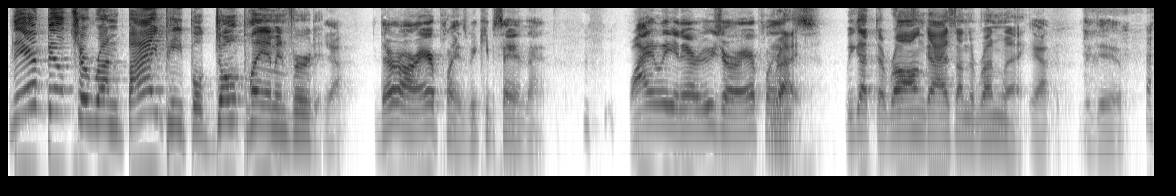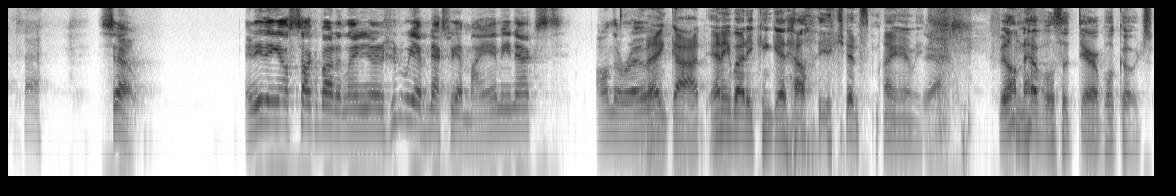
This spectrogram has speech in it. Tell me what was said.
they're built to run by people. Don't play them inverted. Yeah. There are airplanes. We keep saying that. Wiley and Araujo are airplanes. Right. We got the wrong guys on the runway. Yeah, we do. so, anything else to talk about Atlanta United? Who do we have next? We have Miami next on the road. Thank God. Anybody can get healthy against Miami. Yeah. Phil Neville's a terrible coach.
